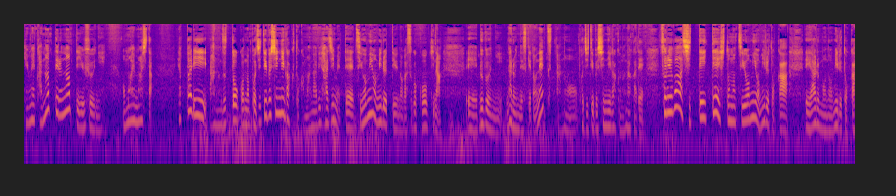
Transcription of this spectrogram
夢叶ってるなっていうふうに思いました。やっぱりあのずっとこのポジティブ心理学とか学び始めて強みを見るっていうのがすごく大きな、えー、部分になるんですけどね。あのポジティブ心理学の中で。それは知っていて人の強みを見るとか、えー、あるものを見るとか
